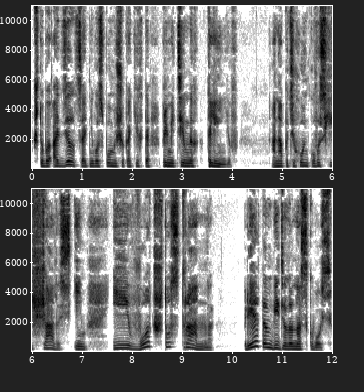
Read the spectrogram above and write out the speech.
чтобы отделаться от него с помощью каких-то примитивных клиньев. Она потихоньку восхищалась им, и вот что странно, при этом видела насквозь.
